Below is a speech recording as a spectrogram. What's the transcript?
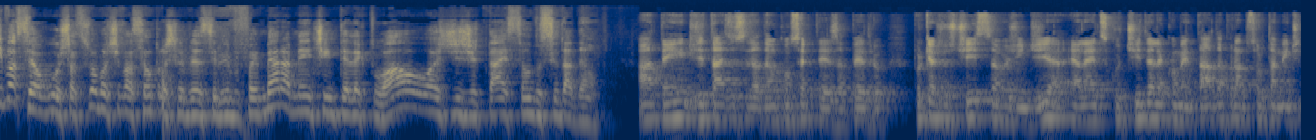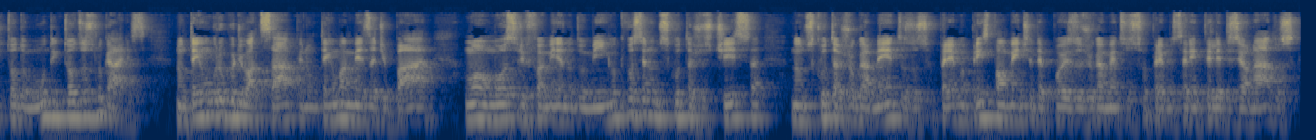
E você, Augusto, a sua motivação para escrever esse livro foi meramente intelectual ou as digitais são do cidadão? Ah, tem digitais do cidadão, com certeza, Pedro. Porque a justiça, hoje em dia, ela é discutida, ela é comentada por absolutamente todo mundo, em todos os lugares. Não tem um grupo de WhatsApp, não tem uma mesa de bar, um almoço de família no domingo que você não discuta justiça, não discuta julgamentos do Supremo, principalmente depois dos julgamentos do Supremo serem televisionados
